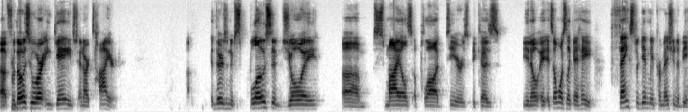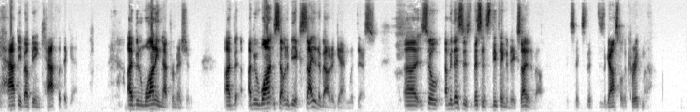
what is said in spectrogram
Uh, for those who are engaged and are tired, uh, there's an explosive joy, um, smiles, applaud, tears, because you know it, it's almost like a hey, thanks for giving me permission to be happy about being Catholic again. I've been wanting that permission. I've been, I've been wanting something to be excited about again with this. Uh, so I mean, this is this is the thing to be excited about. It's it's the, it's the gospel, the kerygma.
